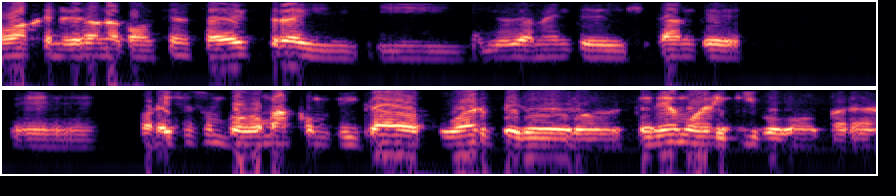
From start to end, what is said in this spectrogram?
va a generar una confianza extra y, y, obviamente visitante eh, por eso es un poco más complicado jugar, pero tenemos el equipo como para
